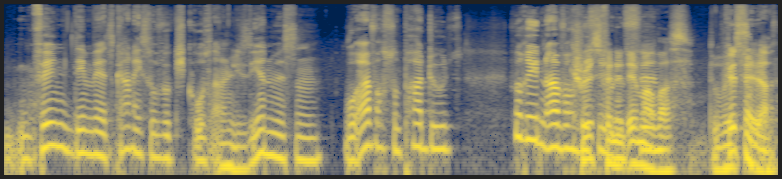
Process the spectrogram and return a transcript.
Ein Film, den wir jetzt gar nicht so wirklich groß analysieren müssen, wo einfach so ein paar Dudes wir reden einfach ein Chris bisschen findet immer was. Du Chris findet was.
